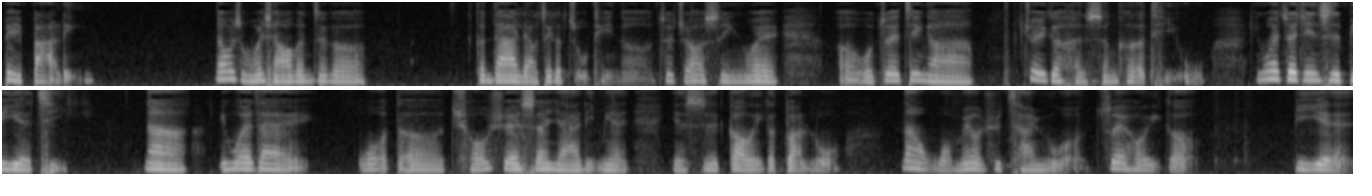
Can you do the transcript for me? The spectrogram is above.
被霸凌。那为什么会想要跟这个跟大家聊这个主题呢？最主要是因为，呃，我最近啊就一个很深刻的体悟，因为最近是毕业季。那因为在我的求学生涯里面也是告了一个段落，那我没有去参与我最后一个毕业，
